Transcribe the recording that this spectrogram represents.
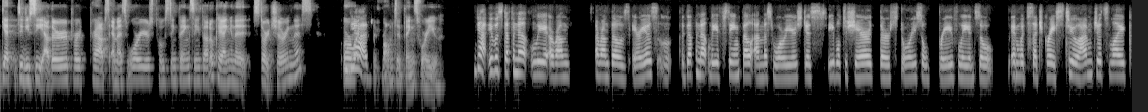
get? Did you see other per, perhaps MS warriors posting things, and you thought, okay, I'm going to start sharing this, or yeah. what prompted things for you? Yeah, it was definitely around around those areas. Definitely seeing fellow MS warriors just able to share their story so bravely and so and with such grace too. I'm just like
